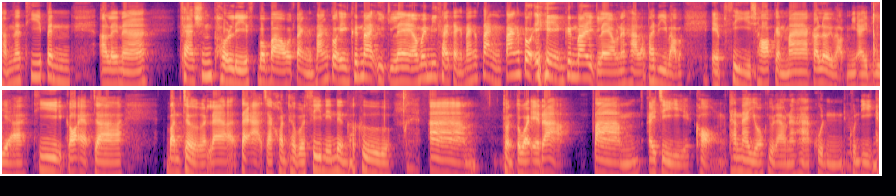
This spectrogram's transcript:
ทำหน้าที่เป็นอะไรนะ แฟชั่นโพลิสเบาๆ แต่งตั้งตัวเองขึ้นมาอีกแล้ว ไม่มีใครแต่งตั้งแต่งตั้งตัวเองขึ้นมาอีกแล้วนะคะ แล้วพอดีแบบ FC ชอบกันมากก็เลยแบบมีไอเดียที่ก็แอบจะบันเจิดแล้ว แต่อาจจะ controversy นิดหนึ่งก็คืออ่าส่วนตัวเอดอะ ตาม IG ของท่านนายกอยู่แล้วนะคะ คุณคุณอีกแพ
